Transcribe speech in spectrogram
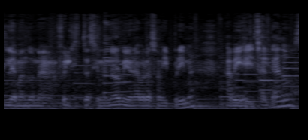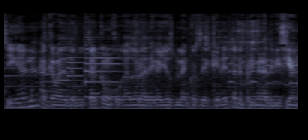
le mando una felicitación enorme y un abrazo a mi prima, Abigail Salgado, síganla, acaba de debutar como jugadora de Gallos Blancos del Querétaro en Primera División.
